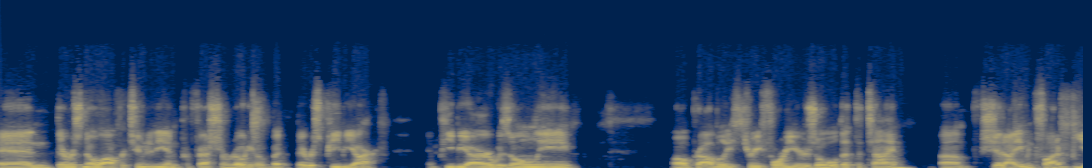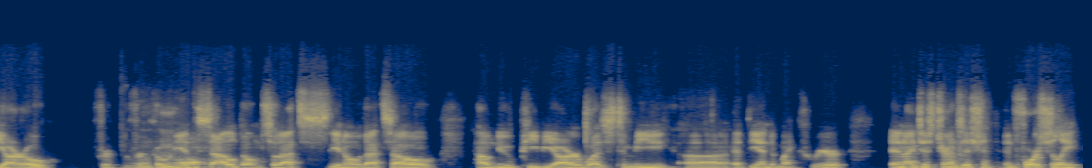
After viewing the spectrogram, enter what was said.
And there was no opportunity in professional rodeo, but there was PBR. And PBR was only, oh, probably three, four years old at the time. Um, shit, I even fought a BRO for for mm-hmm. Cody at the Saddle Dome. So that's you know that's how how new PBR was to me uh, at the end of my career. and I just transitioned. And fortunately,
